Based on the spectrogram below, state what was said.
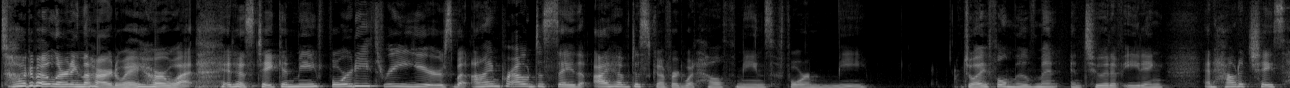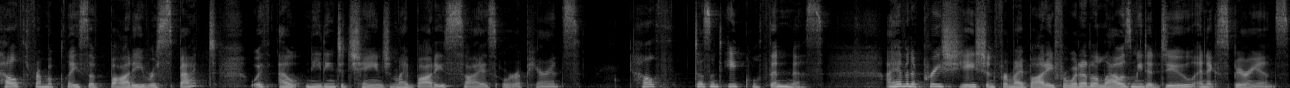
Talk about learning the hard way, or what? It has taken me 43 years, but I'm proud to say that I have discovered what health means for me. Joyful movement, intuitive eating, and how to chase health from a place of body respect without needing to change my body's size or appearance. Health doesn't equal thinness. I have an appreciation for my body for what it allows me to do and experience.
